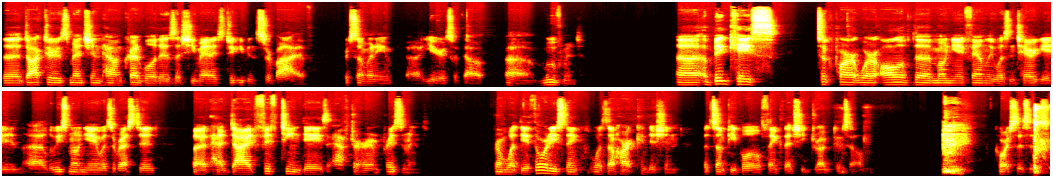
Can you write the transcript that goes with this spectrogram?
The doctors mentioned how incredible it is that she managed to even survive for so many years without uh, movement. Uh, a big case took part where all of the Monnier family was interrogated. Uh, Louise Monnier was arrested, but had died 15 days after her imprisonment from what the authorities think was a heart condition, but some people think that she drugged herself. of course, this is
